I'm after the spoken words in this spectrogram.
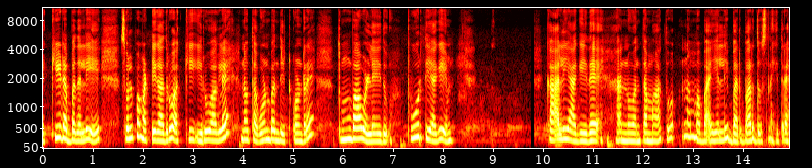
ಅಕ್ಕಿ ಡಬ್ಬದಲ್ಲಿ ಸ್ವಲ್ಪ ಮಟ್ಟಿಗಾದರೂ ಅಕ್ಕಿ ಇರುವಾಗಲೇ ನಾವು ತಗೊಂಡು ಬಂದು ಇಟ್ಕೊಂಡ್ರೆ ತುಂಬ ಒಳ್ಳೆಯದು. ಪೂರ್ತಿಯಾಗಿ ಖಾಲಿಯಾಗಿದೆ ಅನ್ನುವಂಥ ಮಾತು ನಮ್ಮ ಬಾಯಲ್ಲಿ ಬರಬಾರ್ದು ಸ್ನೇಹಿತರೆ.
